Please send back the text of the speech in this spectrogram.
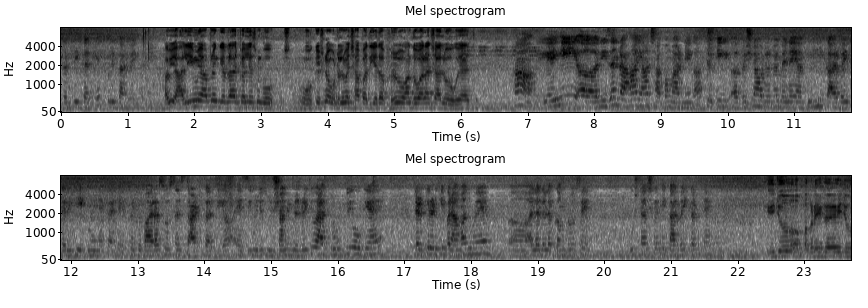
तस्दीक करके पूरी कार्रवाई करें अभी हाल ही में आपने गिरिराज पैलेस में वो वो कृष्णा होटल में छापा दिया था फिर वहाँ दोबारा चालू हो गया है तो। हाँ यही रीज़न रहा यहाँ छापा मारने का क्योंकि कृष्णा होटल पे मैंने अभी ही कार्रवाई करी थी एक महीने पहले फिर दोबारा से उसने स्टार्ट कर दिया। ऐसी मुझे सूचना भी मिल रही थी और आज प्रूफ भी हो गया है। लड़के लड़की बरामद हुए हैं अलग अलग कमरों से पूछताछ करके कार्रवाई करते हैं। ये जो पकड़े गए जो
